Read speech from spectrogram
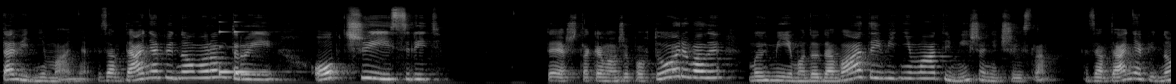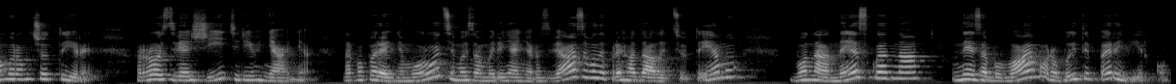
та віднімання. Завдання під номером 3. Обчисліть. Теж таке ми вже повторювали. Ми вміємо додавати і віднімати мішані числа. Завдання під номером 4. Розв'яжіть рівняння. На попередньому уроці ми з вами рівняння розв'язували, пригадали цю тему. Вона не складна. Не забуваємо робити перевірку.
